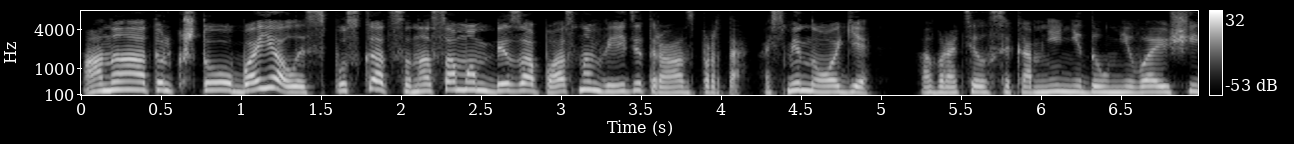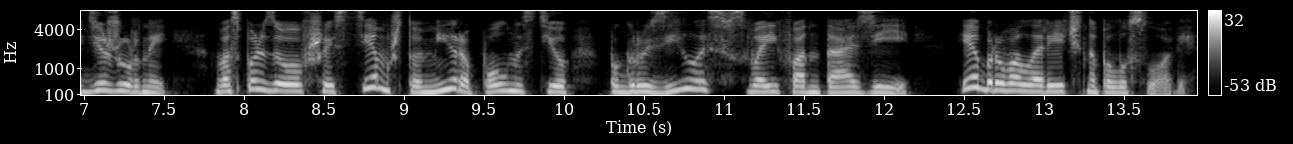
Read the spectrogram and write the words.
Она только что боялась спускаться на самом безопасном виде транспорта, осьминоги, обратился ко мне недоумевающий дежурный, воспользовавшись тем, что Мира полностью погрузилась в свои фантазии и обрывала речь на полуслове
